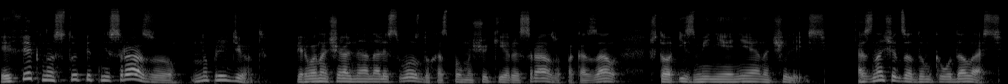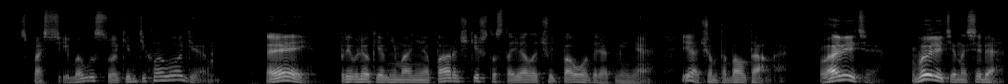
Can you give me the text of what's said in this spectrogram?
Эффект наступит не сразу, но придет. Первоначальный анализ воздуха с помощью Киры сразу показал, что изменения начались. А значит, задумка удалась. Спасибо высоким технологиям. «Эй!» Привлек я внимание парочки, что стояла чуть поодаль от меня и о чем-то болтала. «Ловите! Вылейте на себя!»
